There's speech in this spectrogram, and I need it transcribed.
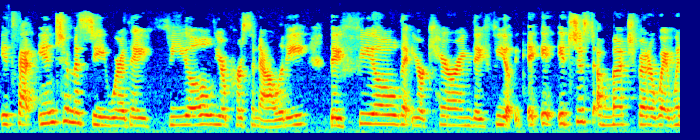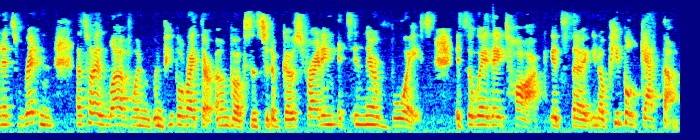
it's that intimacy where they feel your personality. They feel that you're caring. They feel it, it, it's just a much better way when it's written. That's what I love when, when people write their own books instead of ghostwriting. It's in their voice. It's the way they talk. It's the, you know, people get them.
